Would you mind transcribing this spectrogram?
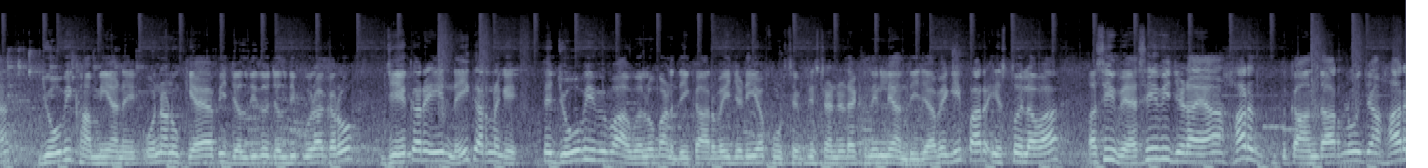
ਆ, ਜੋ ਵੀ ਖਾਮੀਆਂ ਨੇ, ਉਹਨਾਂ ਨੂੰ ਕਿਹਾ ਹੈ ਵੀ ਜਲਦੀ ਤੋਂ ਜਲਦੀ ਪੂਰਾ ਕਰੋ, ਜੇਕਰ ਇਹ ਨਹੀਂ ਕਰਨਗੇ ਤੇ ਜੋ ਵੀ ਵਿਭਾਗ ਵੱਲੋਂ ਬਣਦੀ ਕਾਰਵਾਈ ਜਿਹੜੀ ਆ ਫੂਡ ਸੇਫਟੀ ਸਟੈਂਡਰਡ ਐਕਟ ਦੀ ਲਿਆਂਦੀ ਜਾਵੇਗੀ, ਪਰ ਇਸ ਤੋਂ ਇਲਾਵਾ ਅਸੀਂ ਵੈਸੇ ਵੀ ਜਿਹੜਾ ਆ, ਹਰ ਦੁਕਾਨਦਾਰ ਨੂੰ ਜਾਂ ਹਰ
